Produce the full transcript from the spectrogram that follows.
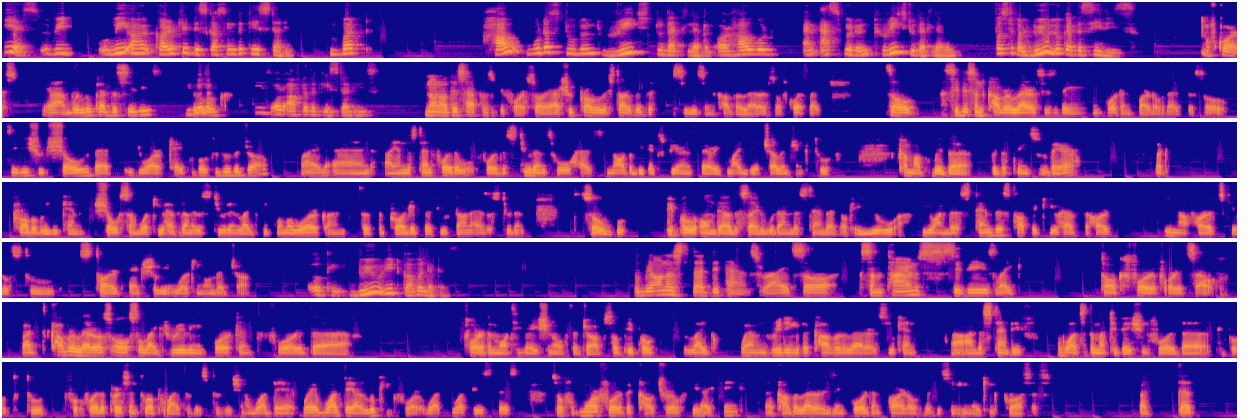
Yes, we we are currently discussing the case study but how would a student reach to that level or how would an aspirant reach to that level? First of all do you look at the cvs of course. Yeah we look at the cvs before the look... or after the case studies? No no this happens before. Sorry i should probably start with the cvs and cover letters of course like so citizen cover letters is the important part of that. So CV should show that you are capable to do the job, right? And I understand for the for the students who has not a big experience there, it might be a challenging to come up with the with the things there. But probably you can show some work you have done as a student, like diploma work and the, the project that you've done as a student. So people on the other side would understand that okay you you understand this topic you have the hard enough hard skills to start actually working on that job. Okay do you read cover letters? To be honest that depends right? So sometimes cvs like talk for for itself but cover letters also like really important for the for the motivation of the job. So people like when reading the cover letters, you can uh, understand if what's the motivation for the people to, to for, for, the person to apply to this position, what they where what they are looking for, what what is this. So more for the cultural fit, I think the cover letter is important part of the decision making process. But that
